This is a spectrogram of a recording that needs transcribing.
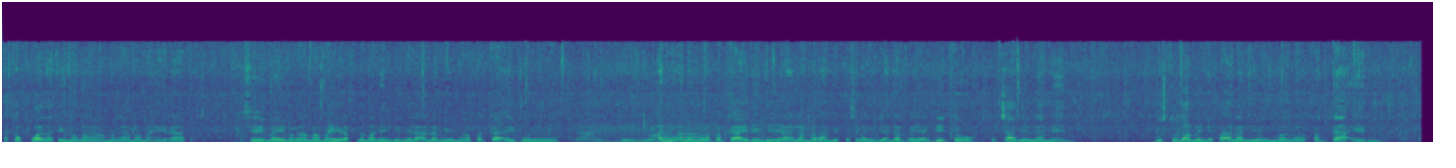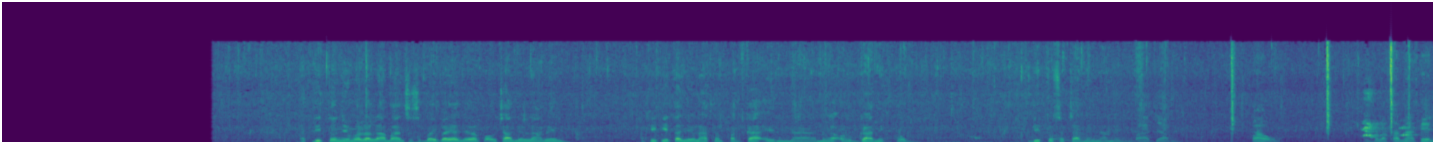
sa kapwa natin mga, mga mamahirap. Kasi may mga mamahirap naman hindi nila alam yung mga pagkain kung anong mga pagkain na hindi nila alam. Marami pa silang hindi alam. Kaya dito sa channel namin, gusto namin ipaalam yung mga pagkain At dito nyo malalaman, sa subaybayan nyo lang po ang channel namin. Makikita nyo lahat ng pagkain na mga organic food dito sa channel namin. Bajang. Pau. Babalatan natin.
